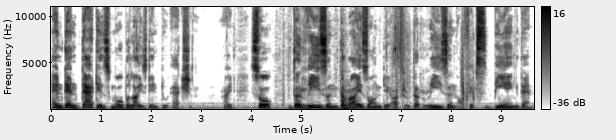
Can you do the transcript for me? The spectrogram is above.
And then that is mobilized into action, right? So the reason, the raison d'etre, the reason of its being then,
